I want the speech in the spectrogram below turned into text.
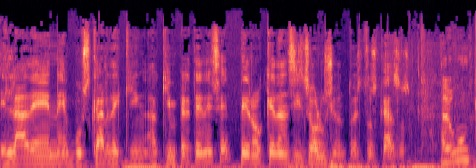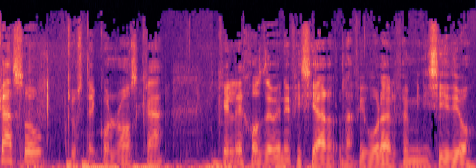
el ADN, buscar de quién a quién pertenece, pero quedan sin solución todos estos casos. ¿Algún caso que usted conozca que lejos de beneficiar la figura del feminicidio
